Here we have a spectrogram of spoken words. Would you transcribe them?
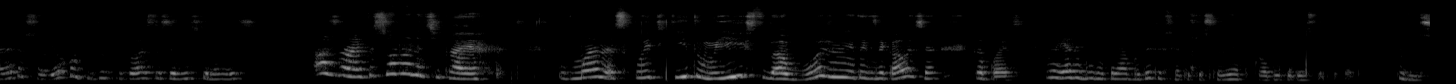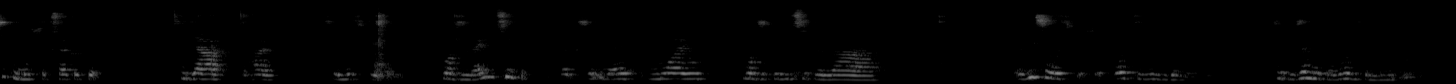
Знаєте що? Я хочу тут покласти санічки на лис. А знаєте, що в мене чекає? В мене спить кіт у моїй сюди. Боже, мені так злякалося. Капець. Ну я не буду куди будити все-таки штани, я покладу кудись, наприклад, повішу, тому що все-таки я вдягаю штанішки кожен день так що я їх маю, можу повісити на вішалочку, щоб потім їх вдягнути. Щоб вже не тривожити мого котика.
